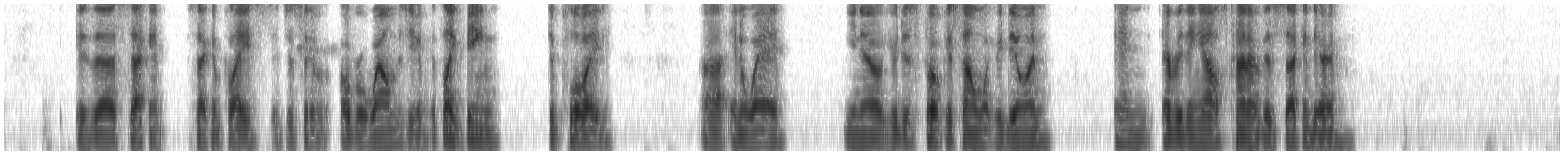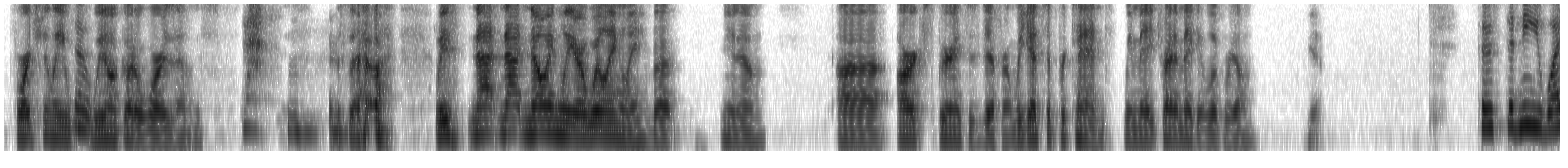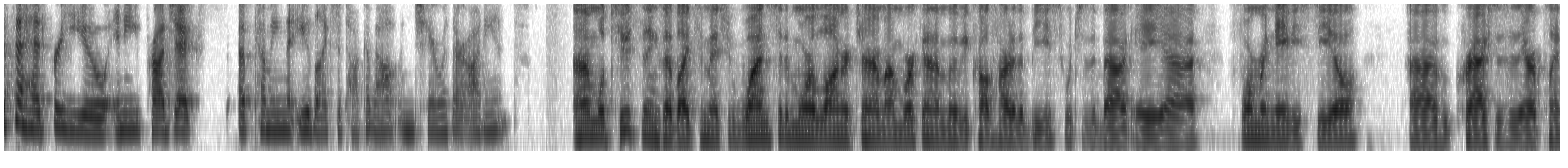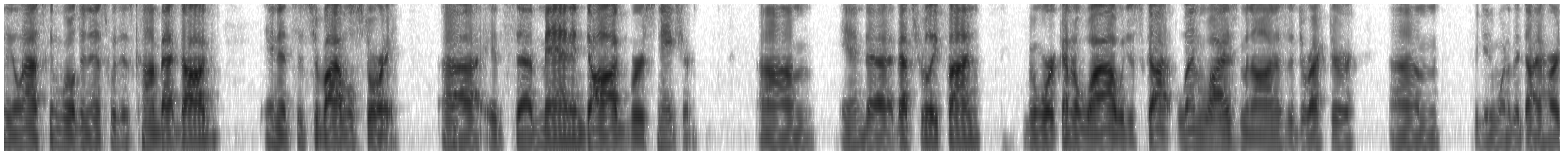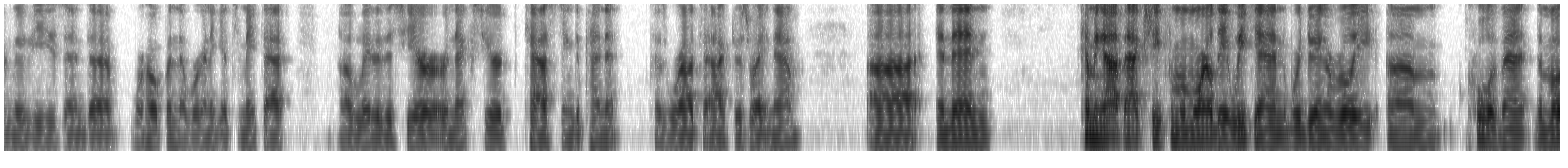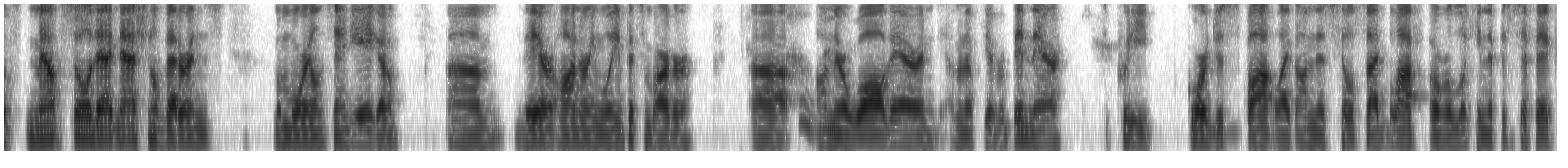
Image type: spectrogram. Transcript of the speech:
is a second second place. It just sort of overwhelms you. It's like being deployed uh, in a way. You know, you're just focused on what you're doing, and everything else kind of is secondary. Fortunately, So- we don't go to war zones. So at least not not knowingly or willingly, but you know, uh, our experience is different. We get to pretend. We may try to make it look real. So, Sydney, what's ahead for you? Any projects upcoming that you'd like to talk about and share with our audience? Um, well, two things I'd like to mention. One, sort of more longer term, I'm working on a movie called Heart of the Beast, which is about a uh, former Navy SEAL uh, who crashes his airplane in the Alaskan wilderness with his combat dog, and it's a survival story. Uh, it's uh, man and dog versus nature, um, and uh, that's really fun. Been working on a while. We just got Len Wiseman on as a director. Um, we did one of the Die Hard movies, and uh, we're hoping that we're going to get to make that uh, later this year or next year, casting dependent, because we're out to actors right now. Uh, and then coming up, actually, for Memorial Day weekend, we're doing a really um, cool event, the Mo- Mount Soledad National Veterans Memorial in San Diego. Um, they are honoring William Pitsenbarger uh, Oh, on their wall there. And I don't know if you've ever been there. It's a pretty gorgeous spot, like on this hillside bluff overlooking the Pacific.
